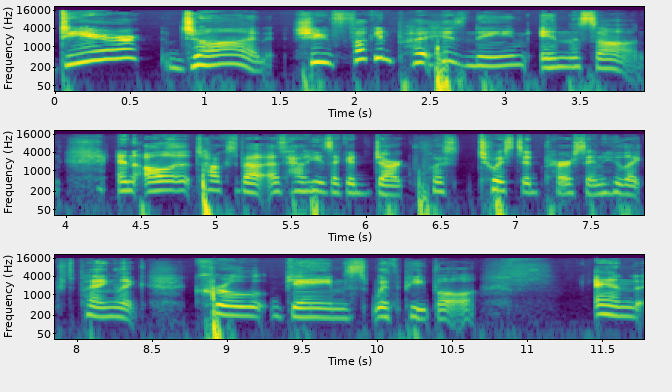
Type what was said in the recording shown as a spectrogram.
Dear John. She fucking put his name in the song. And all it talks about is how he's like a dark, twisted person who likes playing like cruel games with people. And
